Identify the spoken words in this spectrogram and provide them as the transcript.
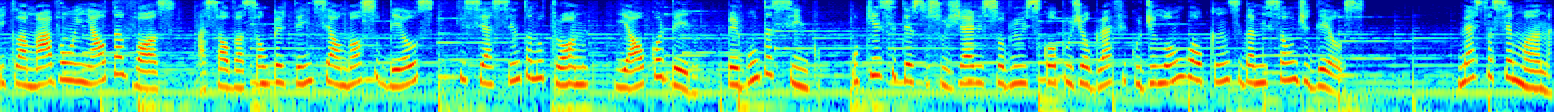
E clamavam em alta voz: A salvação pertence ao nosso Deus, que se assenta no trono, e ao cordeiro. Pergunta 5. O que esse texto sugere sobre o escopo geográfico de longo alcance da missão de Deus? Nesta semana,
